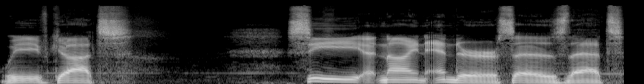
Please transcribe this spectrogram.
We've got C at nine Ender says that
